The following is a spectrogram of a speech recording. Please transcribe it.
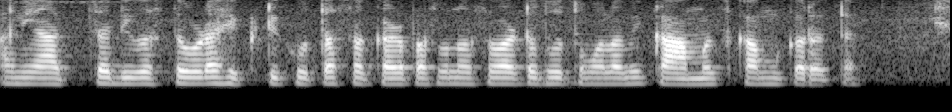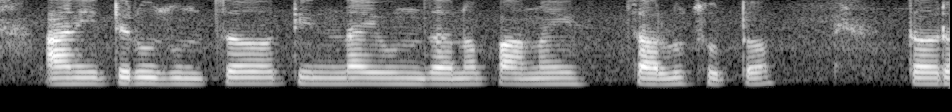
आणि आजचा दिवस तेवढा हेक्टिक होता सकाळपासून असं वाटत होतं मला मी कामच काम करत आहे. आणि इथे रुजुलचं तीनदा येऊन जाणं पाणं चालूच होतं. तर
